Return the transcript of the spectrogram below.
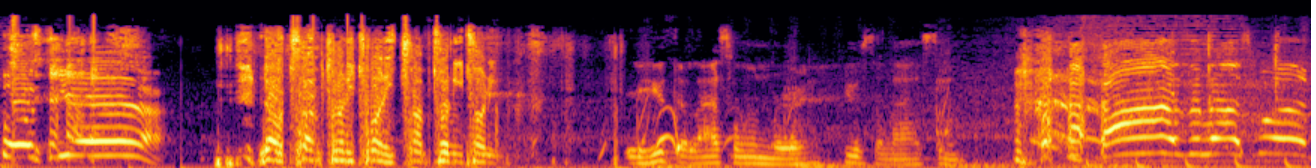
Fuck yeah! No, Trump 2020, Trump 2020. Dude, he was the last one, bro. He was the last one. ah, the last one!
